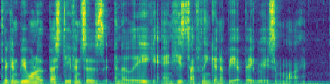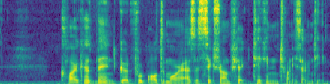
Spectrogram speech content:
they're going to be one of the best defenses in the league, and he's definitely going to be a big reason why. Clark has been good for Baltimore as a six round pick taken in 2017.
